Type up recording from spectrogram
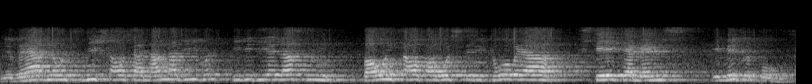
Wir werden uns nicht auseinander dividieren lassen. Bei uns auf Auguste Victoria steht der Mensch im Mittelpunkt.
